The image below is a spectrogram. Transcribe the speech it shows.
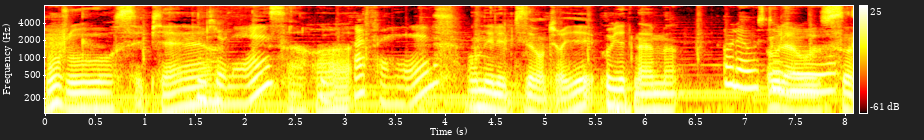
Bonjour, c'est Pierre, Violette, Sarah. Raphaël, On est les petits aventuriers au Vietnam. au Laos Au toujours. Laos.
